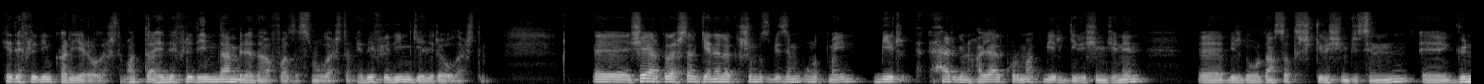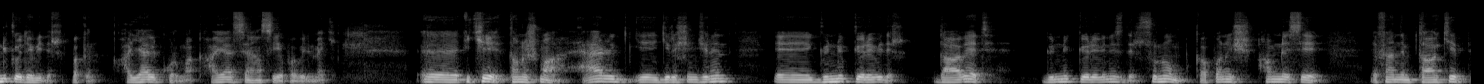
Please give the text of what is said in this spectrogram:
Hedeflediğim kariyere ulaştım. Hatta hedeflediğimden bile daha fazlasına ulaştım. Hedeflediğim gelire ulaştım. Ee, şey arkadaşlar genel akışımız bizim unutmayın. Bir her gün hayal kurmak bir girişimcinin e, bir doğrudan satış girişimcisinin e, günlük ödevidir. Bakın hayal kurmak, hayal seansı yapabilmek. E, iki, tanışma. Her e, girişimcinin e, günlük görevidir. Davet, günlük görevinizdir. Sunum, kapanış hamlesi, efendim takip,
